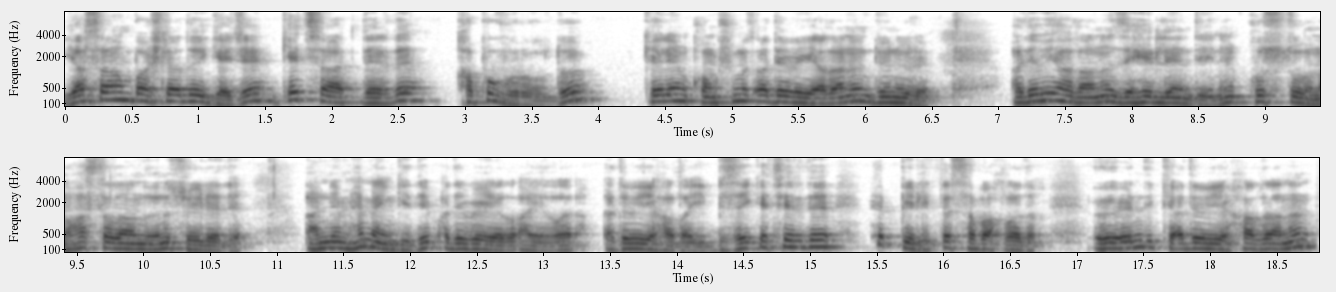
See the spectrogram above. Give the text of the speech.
Yasağın başladığı gece geç saatlerde kapı vuruldu. Gelen komşumuz Adevi Yalan'ın dünürü. Adevi Yalan'ın zehirlendiğini, kustuğunu, hastalandığını söyledi. Annem hemen gidip Adevi, Adevi halayı bize getirdi. Hep birlikte sabahladık. Öğrendik ki Adevi halanın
